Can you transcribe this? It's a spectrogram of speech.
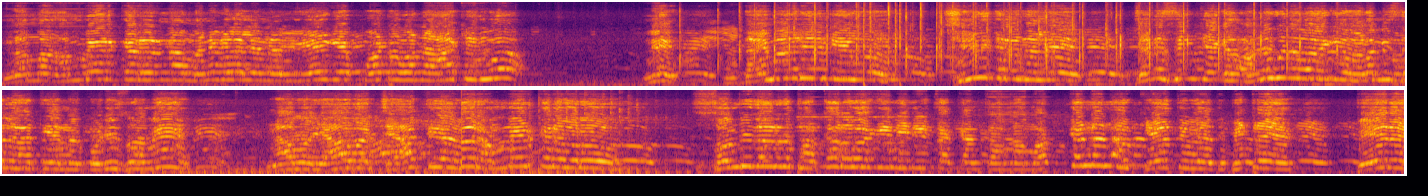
ನಮ್ಮ ಅಂಬೇಡ್ಕರ್ ಮನೆಗಳಲ್ಲಿ ನಾವು ಹೇಗೆ ಫೋಟೋವನ್ನು ಹಾಕಿದ್ವೋ ದಯಮಾಡಿ ನೀವು ಶೀಘ್ರದಲ್ಲಿ ಜನಸಂಖ್ಯೆಗೆ ಅನುಗುಣವಾಗಿ ಒಳ ಮೀಸಲಾತಿಯನ್ನು ಕೊಡಿ ಸ್ವಾಮಿ. ನಾವು ಯಾವ ಜಾತಿಯ ಅಂಬೇಡ್ಕರ್ ಅವರು ಸಂವಿಧಾನದ ಪ್ರಕಾರವಾಗಿ ನೀಡಿರ್ತಕ್ಕಂಥ ನಮ್ಮ ಹಕ್ಕನ್ನ ನಾವು ಕೇಳ್ತೀವಿ ಅದು ಬಿಟ್ರೆ ಬೇರೆ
